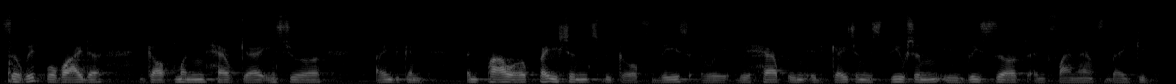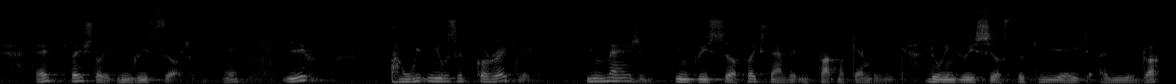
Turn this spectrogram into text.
service provider, government, healthcare insurer, and you can empower patients because this we, we help in education institution, in research and finance banking, especially in research. Okay? If we use it correctly, imagine in research, for example, in pharmacology, doing research to create a new drug.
